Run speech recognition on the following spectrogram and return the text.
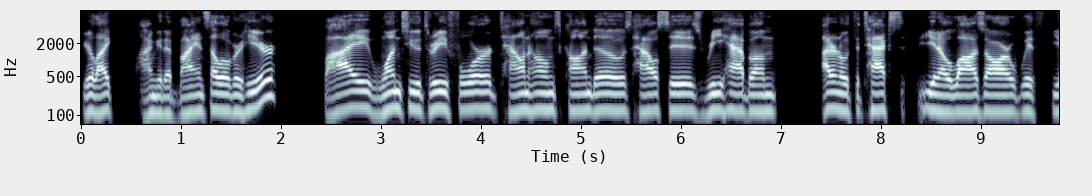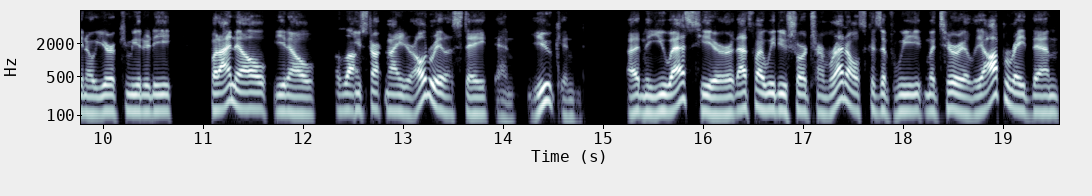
you're like, I'm going to buy and sell over here, buy one, two, three, four townhomes, condos, houses, rehab them. I don't know what the tax, you know, laws are with, you know, your community, but I know, you know, you start buying your own real estate and you can in the US here. That's why we do short term rentals because if we materially operate them,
